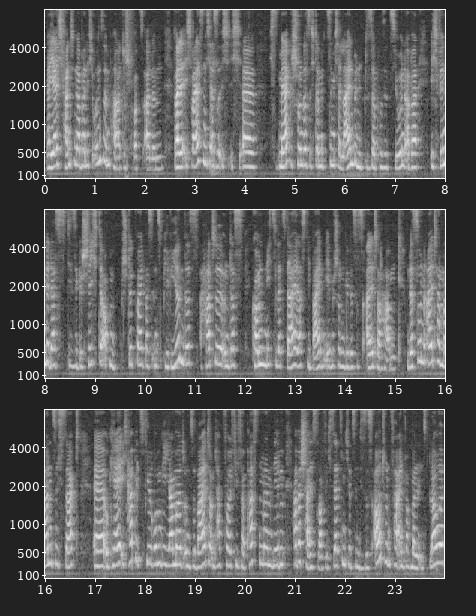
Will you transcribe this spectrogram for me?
Naja, ich fand ihn aber nicht unsympathisch trotz allem. Weil ich weiß nicht, also ich, ich äh, ich merke schon, dass ich damit ziemlich allein bin mit dieser Position, aber ich finde, dass diese Geschichte auch ein Stück weit was Inspirierendes hatte und das kommt nicht zuletzt daher, dass die beiden eben schon ein gewisses Alter haben. Und dass so ein alter Mann sich sagt, äh, okay, ich habe jetzt viel rumgejammert und so weiter und habe voll viel verpasst in meinem Leben, aber scheiß drauf, ich setze mich jetzt in dieses Auto und fahre einfach mal ins Blaue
